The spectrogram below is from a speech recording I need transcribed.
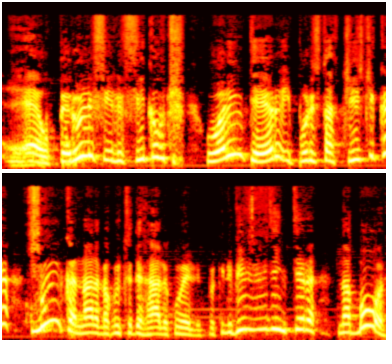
É, é, o Peru ele, ele fica o, o, ano inteiro e por estatística nunca nada vai acontecer de errado com ele, porque ele vive a vida inteira na boa.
